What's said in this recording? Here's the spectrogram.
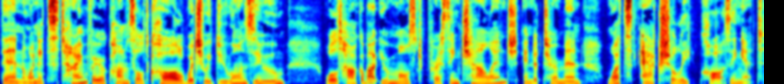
Then, when it's time for your consult call, which we do on Zoom, we'll talk about your most pressing challenge and determine what's actually causing it.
